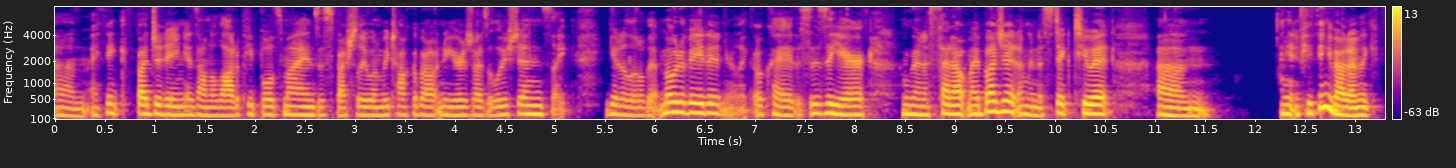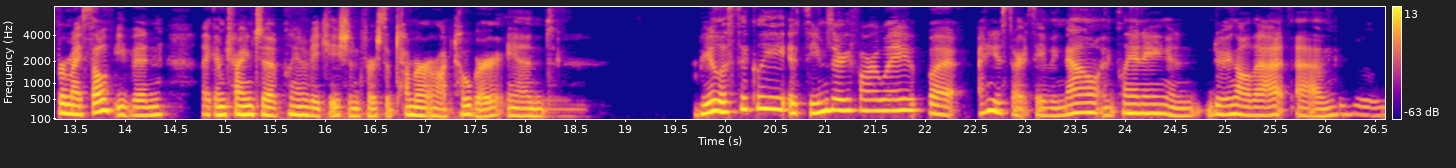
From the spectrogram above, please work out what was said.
Um, I think budgeting is on a lot of people's minds, especially when we talk about New Year's resolutions. Like you get a little bit motivated and you're like, okay, this is a year. I'm going to set out my budget. I'm going to stick to it. Um, I mean, if you think about it, I'm like for myself, even like I'm trying to plan a vacation for September or October, and realistically, it seems very far away, but I need to start saving now and planning and doing all that. Um, mm-hmm.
